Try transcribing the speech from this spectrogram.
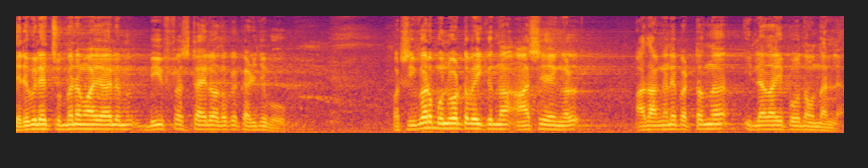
തെരുവിലെ ചുംബനമായാലും ബീഫ് ഫെസ്റ്റായാലും അതൊക്കെ കഴിഞ്ഞു പോകും പക്ഷെ ഇവർ മുന്നോട്ട് വയ്ക്കുന്ന ആശയങ്ങൾ അതങ്ങനെ പെട്ടെന്ന് ഇല്ലാതായി പോകുന്ന ഒന്നല്ല.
